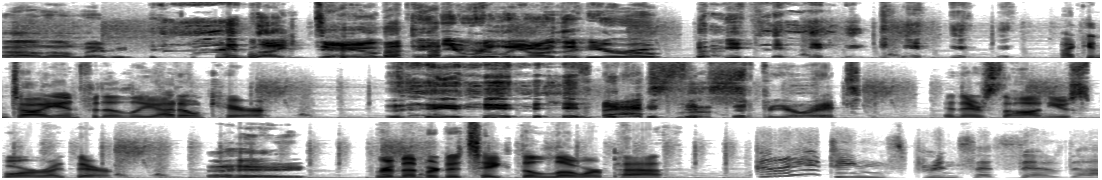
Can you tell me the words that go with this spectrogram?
I don't know, maybe. like, damn, you really are the hero. I can die infinitely, I don't care. That's the spirit. And there's the Hanyu spore right there. hey, Remember to take the lower path. Greetings, Princess Zelda.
